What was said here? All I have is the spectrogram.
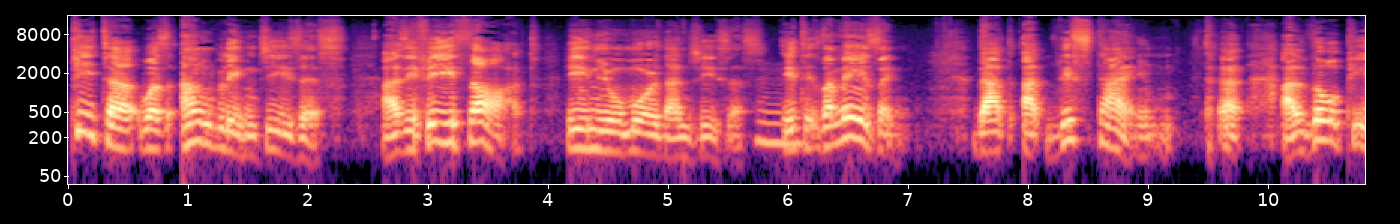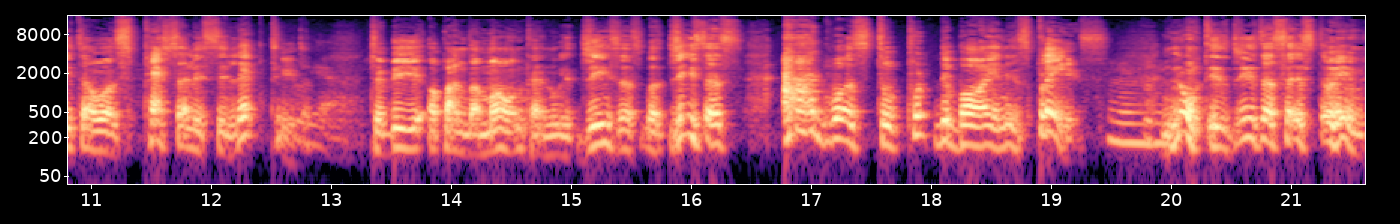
Peter was angling Jesus as if he thought he knew more than Jesus. Hmm. It is amazing that at this time, although Peter was specially selected oh, Yeah. to be upon the mountain with Jesus, but Jesus had was to put the boy in his place. Mm-hmm. Notice Jesus says to him,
